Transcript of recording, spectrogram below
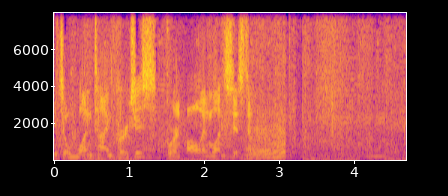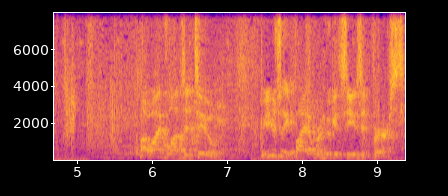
it's a one-time purchase for an all-in-one system. My wife loves it too. We usually fight over who gets to use it first.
